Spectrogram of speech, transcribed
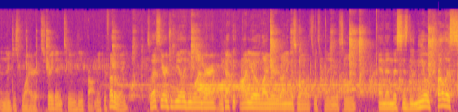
and they just wire it straight into the Prop Maker Featherwing. So that's the RGB LED library. You got the audio library running as well. That's what's playing the song. And then this is the Neo Trellis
